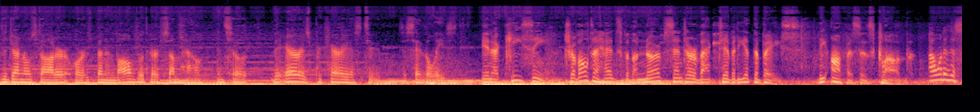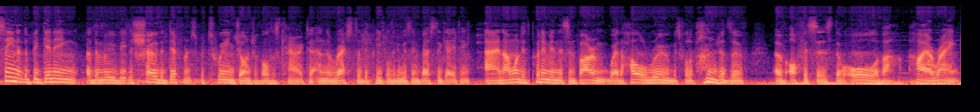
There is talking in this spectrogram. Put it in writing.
the general's daughter or has been involved with her somehow. And so the air is precarious to, to say the least. In a key scene, Travolta heads for the nerve center of activity at the base, the Officers Club. I wanted a scene at the beginning of the movie to show the difference between John Travolta's character and the rest of the people that he was investigating. And I wanted to put him in this environment where the whole room was full of hundreds of of officers that were all of a higher rank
